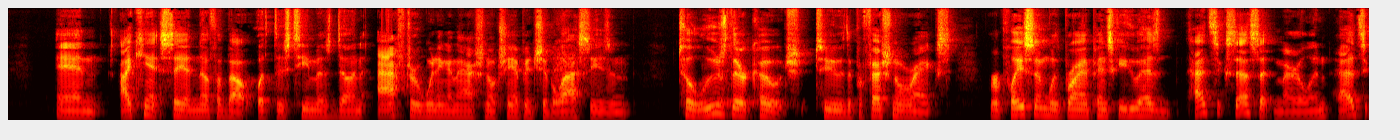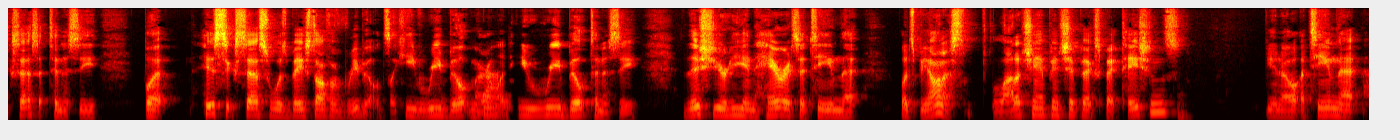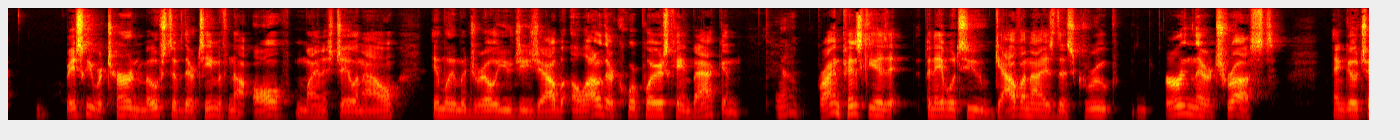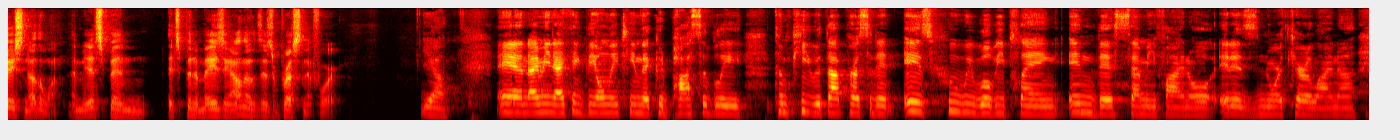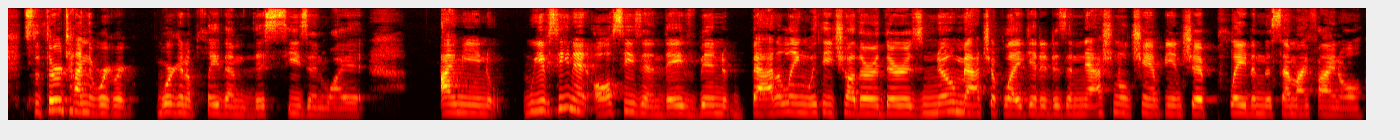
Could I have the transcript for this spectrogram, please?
and I can't say enough about what this team has done after winning a national championship last season to lose their coach to the professional ranks, replace him with Brian Pensky, who has had success at Maryland, had success at Tennessee, but his success was based off of rebuilds. Like he rebuilt Maryland, he rebuilt Tennessee. This year, he inherits a team that, let's be honest, a lot of championship expectations. You know, a team that basically returned most of their team, if not all, minus Jaelin Howell, Emily Madril, Yujie Zhao. But a lot of their core players came back, and yeah. Brian Pensky has been able to galvanize this group, earn their trust, and go chase another one. I mean, it's been it's been amazing. I don't know if there's a precedent for it. Yeah. And I mean, I think the only team that could possibly compete with that precedent is who we will be playing in this semifinal. It is North Carolina. It's the third time that we're we're going to play them this season, Wyatt. I mean, we have seen it all season. They've been battling with each other. There is no matchup like it. It is a national championship played in the semifinal.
